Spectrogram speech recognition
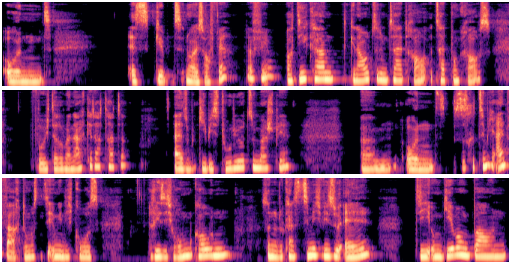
Und es gibt neue Software dafür. Auch die kam genau zu dem Zeitpunkt raus, wo ich darüber nachgedacht hatte. Also Gibi Studio zum Beispiel. Ähm, und es ist ziemlich einfach. Du musst sie irgendwie nicht groß riesig rumcoden, sondern du kannst ziemlich visuell die Umgebung bauen,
